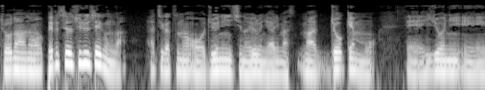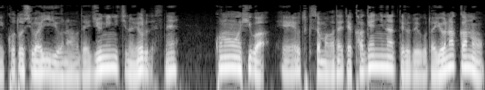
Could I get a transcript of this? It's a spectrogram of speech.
ちょうどあの、ペルセウス流星群が8月の12日の夜にあります。まあ、条件も、えー、非常に、えー、今年はいいようなので、12日の夜ですね。この日は、えー、お月様がだいたい加減になっているということは夜中の、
